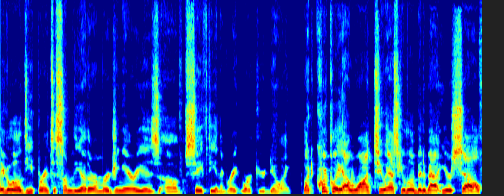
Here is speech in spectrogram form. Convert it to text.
dig a little deeper into some of the other emerging areas of safety and the great work you're doing. But quickly, I want to ask you a little bit about yourself.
